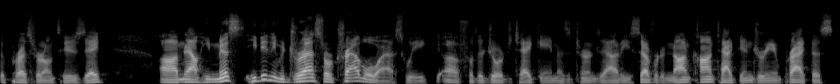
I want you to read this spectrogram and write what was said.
the presser on Tuesday. Um, now he missed; he didn't even dress or travel last week uh, for the Georgia Tech game. As it turns out, he suffered a non-contact injury in practice,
